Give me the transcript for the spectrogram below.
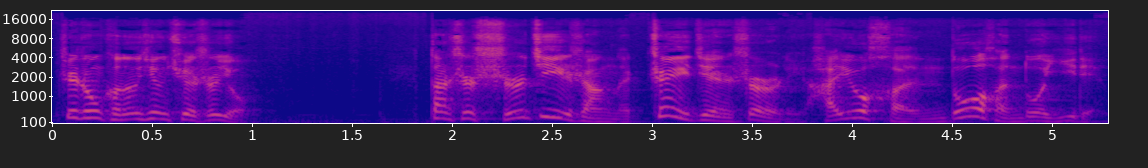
这种可能性确实有，但是实际上呢，这件事儿里还有很多很多疑点。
